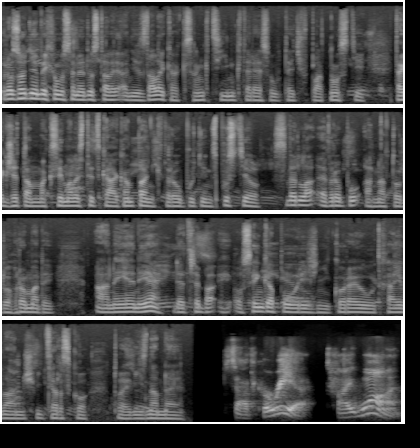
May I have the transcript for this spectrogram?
Rozhodně bychom se nedostali ani zdaleka k sankcím, které jsou teď v platnosti. Takže ta maximalistická kampaň, kterou Putin spustil, svedla Evropu a NATO dohromady. A nejen je, jde třeba i o Singapur, Jižní Koreu, Tchajván, Švýcarsko, to je významné. South Korea, Taiwan,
